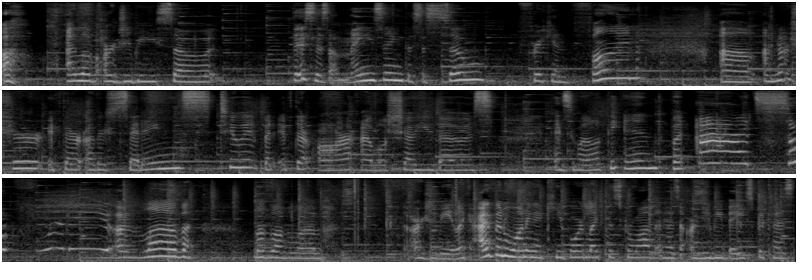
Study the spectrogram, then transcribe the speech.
Oh, I love RGB, so this is amazing. This is so freaking fun. Um, I'm not sure if there are other settings to it, but if there are, I will show you those as well at the end. But ah, it's so pretty. I love, love, love, love RGB. Like I've been wanting a keyboard like this for a while that has an RGB base because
